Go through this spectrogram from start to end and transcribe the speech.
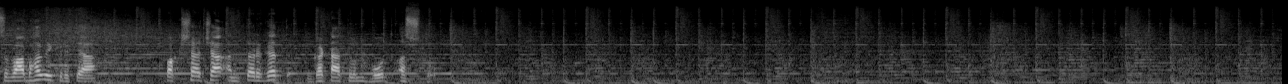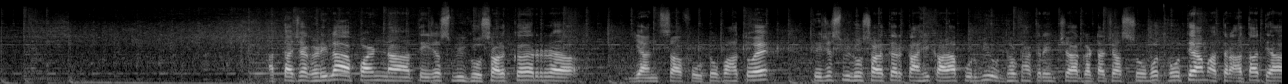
स्वाभाविकरित्या पक्षाच्या अंतर्गत गटातून होत असतो. आत्ताच्या घडीला आपण तेजस्वी घोसाळकर यांचा फोटो पाहतोय. तेजस्वी घोसाळकर काही काळापूर्वी उद्धव ठाकरेंच्या गटाच्या सोबत होत्या मात्र आता त्या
